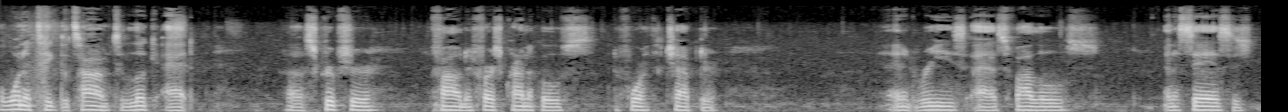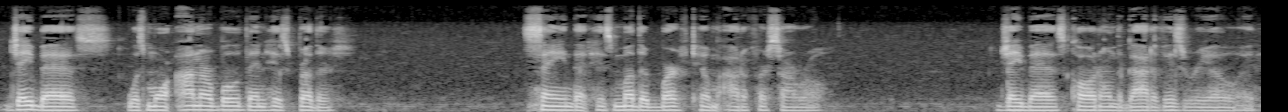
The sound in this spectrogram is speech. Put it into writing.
I want to take the time to look at uh, scripture found in First Chronicles, the fourth chapter, and it reads as follows. And it says, Jabez was more honorable than his brothers, saying that his mother birthed him out of her sorrow. Jabez called on the God of Israel and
